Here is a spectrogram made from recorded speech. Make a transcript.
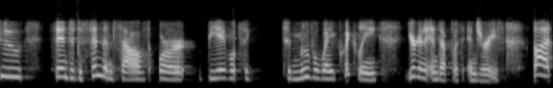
too thin to defend themselves or be able to, to move away quickly, you're going to end up with injuries. But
